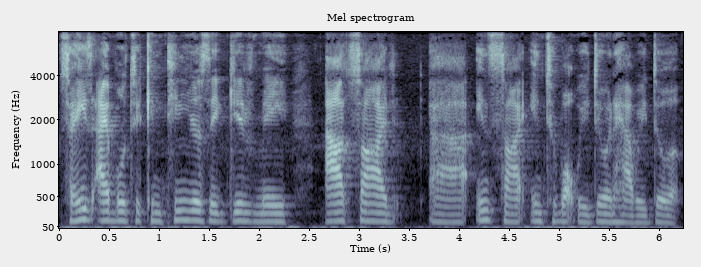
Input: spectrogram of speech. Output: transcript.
so he's able to continuously give me outside uh, insight into what we do and how we do it.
